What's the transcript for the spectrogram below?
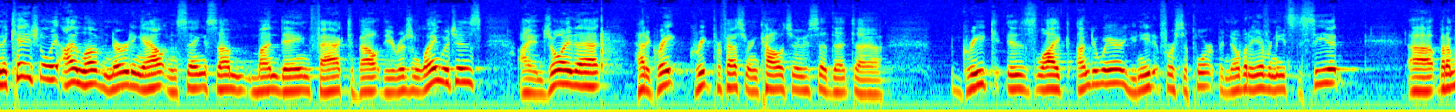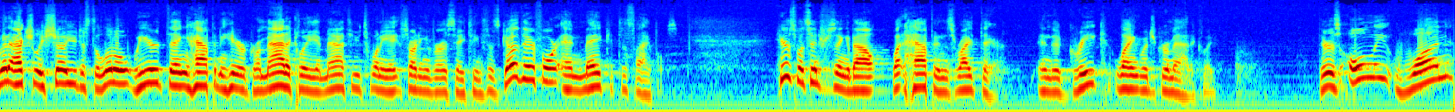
And occasionally, I love nerding out and saying some mundane fact about the original languages. I enjoy that. I had a great Greek professor in college who said that uh, Greek is like underwear. You need it for support, but nobody ever needs to see it. Uh, but I'm going to actually show you just a little weird thing happening here grammatically in Matthew 28, starting in verse 18. It says, Go therefore and make disciples. Here's what's interesting about what happens right there in the Greek language grammatically there's only one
